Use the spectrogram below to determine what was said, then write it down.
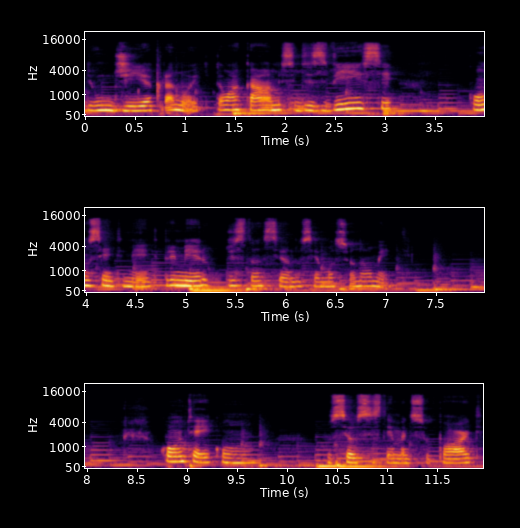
de um dia para a noite. Então acalme-se, desvie-se conscientemente, primeiro distanciando-se emocionalmente. Conte aí com o seu sistema de suporte.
